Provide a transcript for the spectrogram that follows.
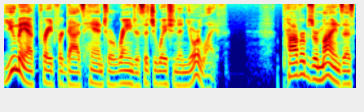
You may have prayed for God's hand to arrange a situation in your life. Proverbs reminds us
